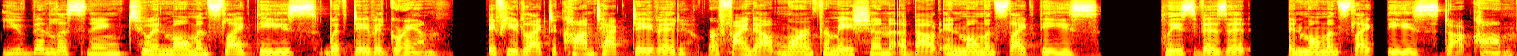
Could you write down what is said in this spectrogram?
You've been listening to In Moments Like These with David Graham. If you'd like to contact David or find out more information about In Moments Like These, please visit inmomentslikethese.com.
